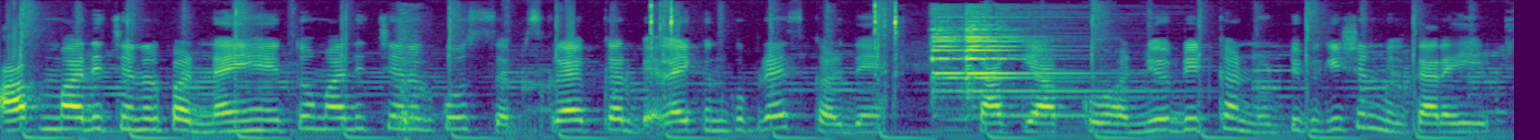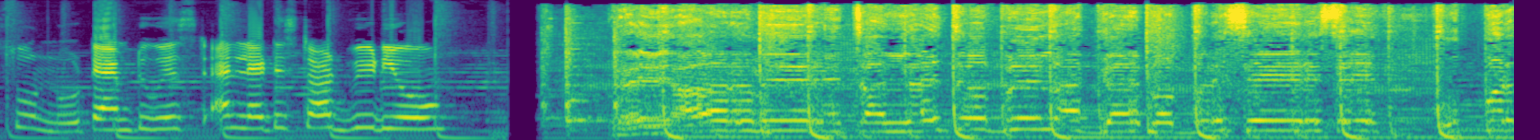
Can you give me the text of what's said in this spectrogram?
आप हमारे चैनल पर नए हैं तो हमारे चैनल को सब्सक्राइब कर बेल आइकन को प्रेस कर दें ताकि आपको हर न्यू अपडेट का नोटिफिकेशन मिलता रहे। So no time to waste and let start video यार मेरे चल जब लगा बब्बर शेर से ऊपर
